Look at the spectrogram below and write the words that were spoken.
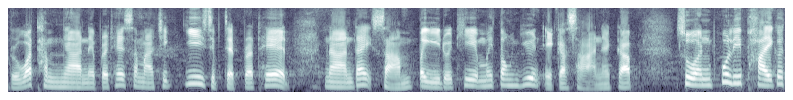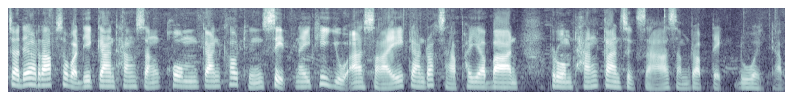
หรือว่าทำงานในประเทศสมาชิก 27 ประเทศ นานได้ 3 ปีโดยที่ไม่ต้องยื่นเอกสารนะครับ ส่วนผู้ลี้ภัยก็จะได้รับสวัสดิการทางสังคม การเข้าถึงสิทธิ์ในที่อยู่อาศัย การรักษาพยาบาล รวมทั้งการศึกษาสำหรับเด็กด้วยครับ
